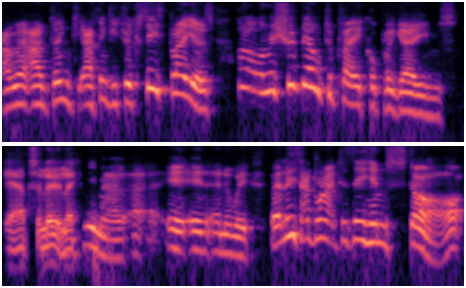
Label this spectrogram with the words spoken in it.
I mean, I think I think he should because these players, a lot of them, should be able to play a couple of games. Yeah, absolutely. You know, uh, in, in a week, But at least I'd like to see him start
